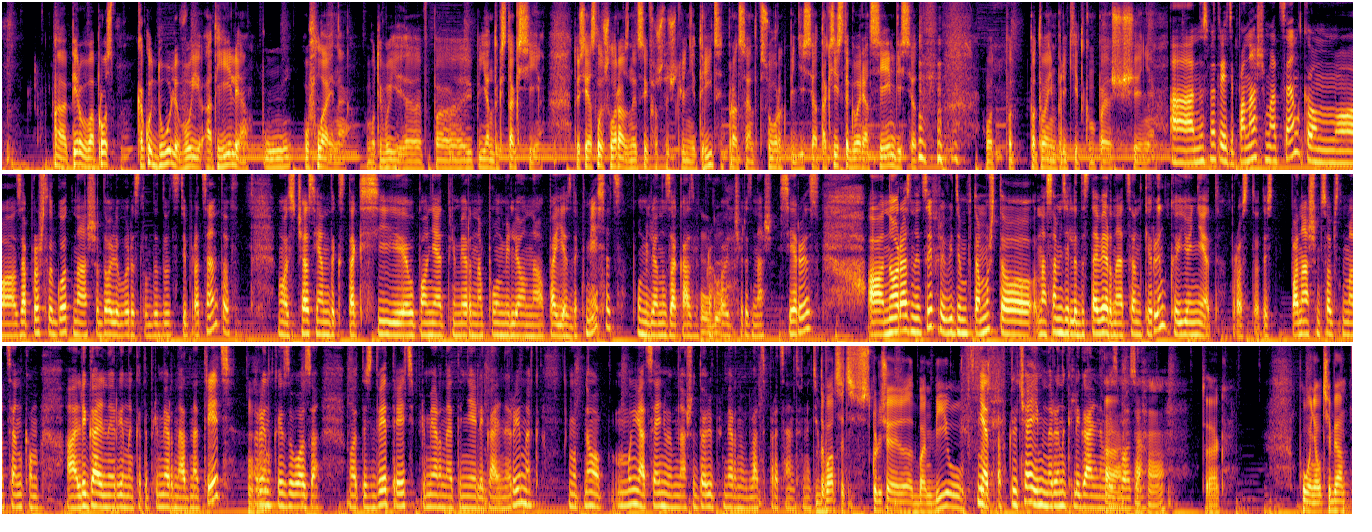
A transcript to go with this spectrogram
а, первый вопрос. Какую долю вы отъели у офлайна? Вот вы э, по Яндекс Такси. То есть я слышал разные цифры, что чуть ли не 30%, 40, 50. Таксисты говорят 70. Вот по, по твоим прикидкам, по ощущениям. А, ну, смотрите, по нашим оценкам, э, за прошлый год наша доля выросла до 20%. Вот сейчас Яндекс Такси выполняет примерно полмиллиона поездок в месяц, полмиллиона заказов Ого. проходит через наш сервис. А, но разные цифры, видимо, потому что на самом деле достоверной оценки рынка ее нет просто. То есть по нашим собственным оценкам а, легальный рынок это примерно одна треть uh-huh. рынка извоза, вот, то есть две трети примерно это нелегальный рынок. Вот, но мы оцениваем нашу долю примерно в 20% на текущий 20, включая бомбил? Нет, включая именно рынок легального а, извоза. Ага. Так. Понял тебя.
